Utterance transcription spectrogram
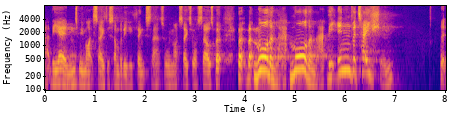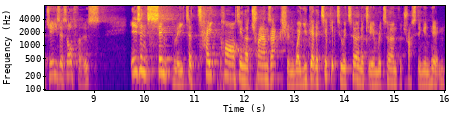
at the end, we might say to somebody who thinks that, or we might say to ourselves. But, but, but more than that, more than that, the invitation that Jesus offers isn't simply to take part in a transaction where you get a ticket to eternity in return for trusting in Him.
